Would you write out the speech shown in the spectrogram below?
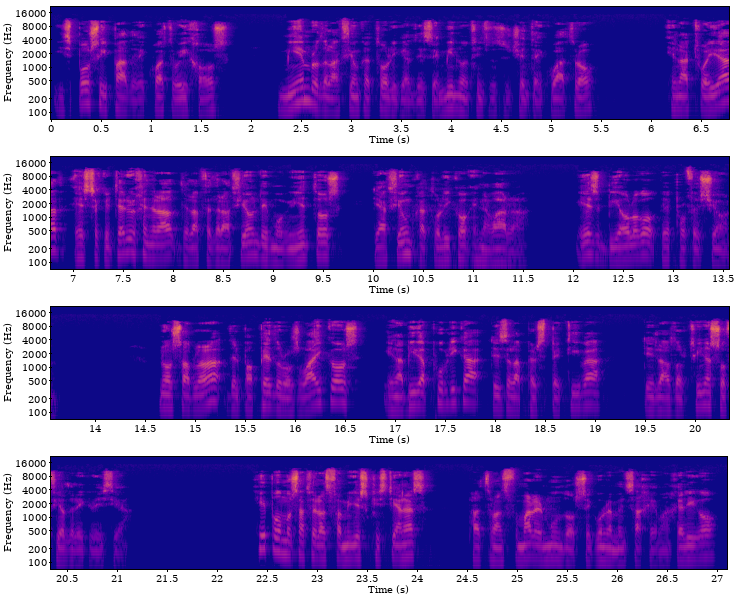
esposo y padre de cuatro hijos, miembro de la Acción Católica desde 1984, en la actualidad es secretario general de la Federación de Movimientos de Acción Católico en Navarra. Es biólogo de profesión. Nos hablará del papel de los laicos en la vida pública desde la perspectiva de la doctrina social de la Iglesia. ¿Qué podemos hacer las familias cristianas para transformar el mundo según el mensaje evangélico?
